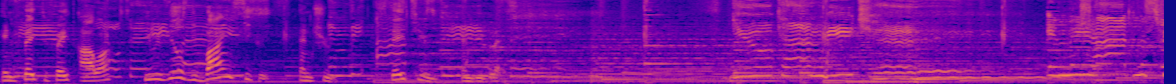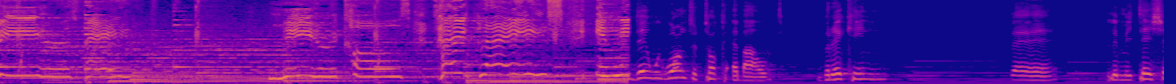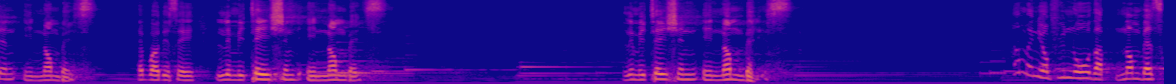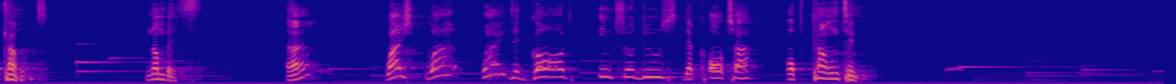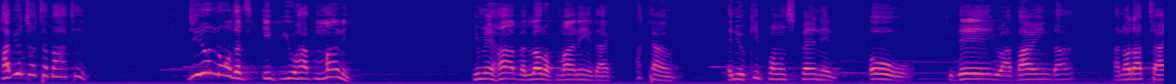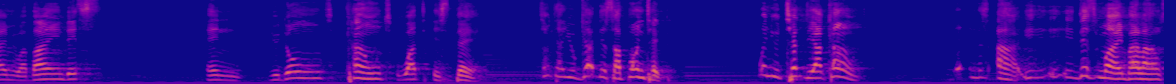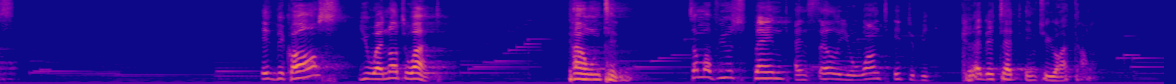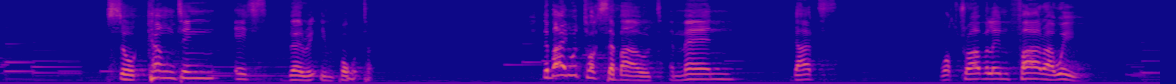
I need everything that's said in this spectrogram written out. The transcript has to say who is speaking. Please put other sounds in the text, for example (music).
Speaker 1: In Faith to Faith Hour, he reveals divine secrets and truth. Stay tuned and be blessed.
Speaker 2: You can be changed in the atmosphere of faith. Miracles take place in the
Speaker 3: Today we want to talk about breaking the limitation in numbers. Everybody say limitation in numbers. Limitation in numbers. How many of you know that numbers count? Numbers. Huh? Why, why, why did God introduce the culture of counting? Have you thought about it? Do you know that if you have money, you may have a lot of money in that account and you keep on spending? Oh, today you are buying that, another time you are buying this, and you don't count what is there. Sometimes you get disappointed when you check the account. This, ah, this is my balance. It's because you were not what? Counting. Some of you spend and sell, you want it to be credited into your account. So, counting is very important. The Bible talks about a man that was traveling far away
